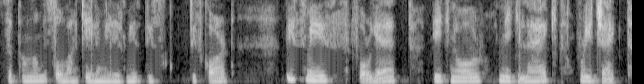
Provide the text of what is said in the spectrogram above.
Zıt anlamlısı olan kelimelerimiz discard, dismiss, forget, ignore, neglect, reject.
